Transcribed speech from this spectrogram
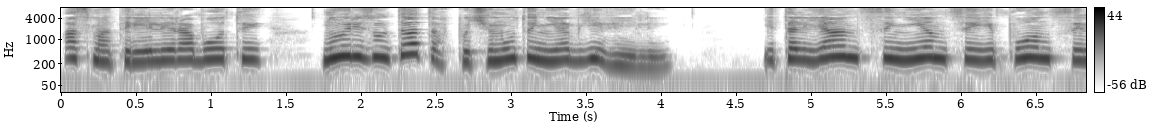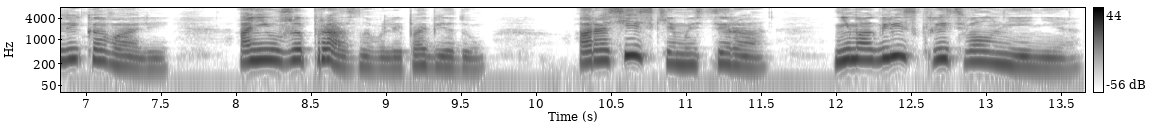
осмотрели работы, но результатов почему-то не объявили. Итальянцы, немцы, японцы ликовали. Они уже праздновали победу. А российские мастера не могли скрыть волнения.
